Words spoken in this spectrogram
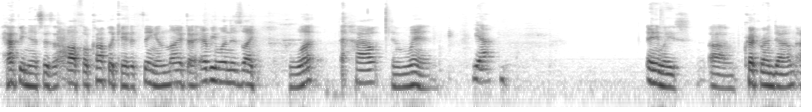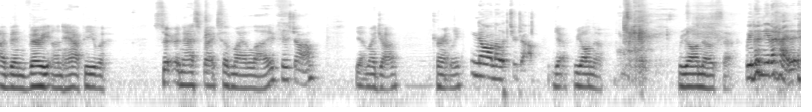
Happiness is an awful complicated thing in life that everyone is like, what, how, and when. Yeah anyways, um, quick rundown. I've been very unhappy with certain aspects of my life. His job. Yeah, my job currently. We all know it's your job. Yeah, we all know. We all know it's that. We don't need to hide it.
